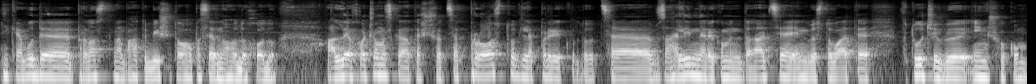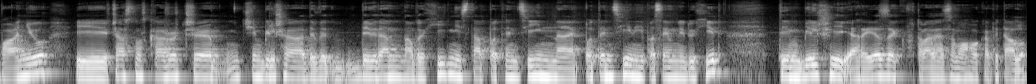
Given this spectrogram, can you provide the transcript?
яке буде приносити набагато більше того пасивного доходу. Але хочу вам сказати, що це просто для прикладу. Це взагалі не рекомендація інвестувати в ту чи в іншу компанію. І, чесно скажучи, чим більша дивідендна дохідність та потенційний пасивний дохід, тим більший ризик втрати самого капіталу.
